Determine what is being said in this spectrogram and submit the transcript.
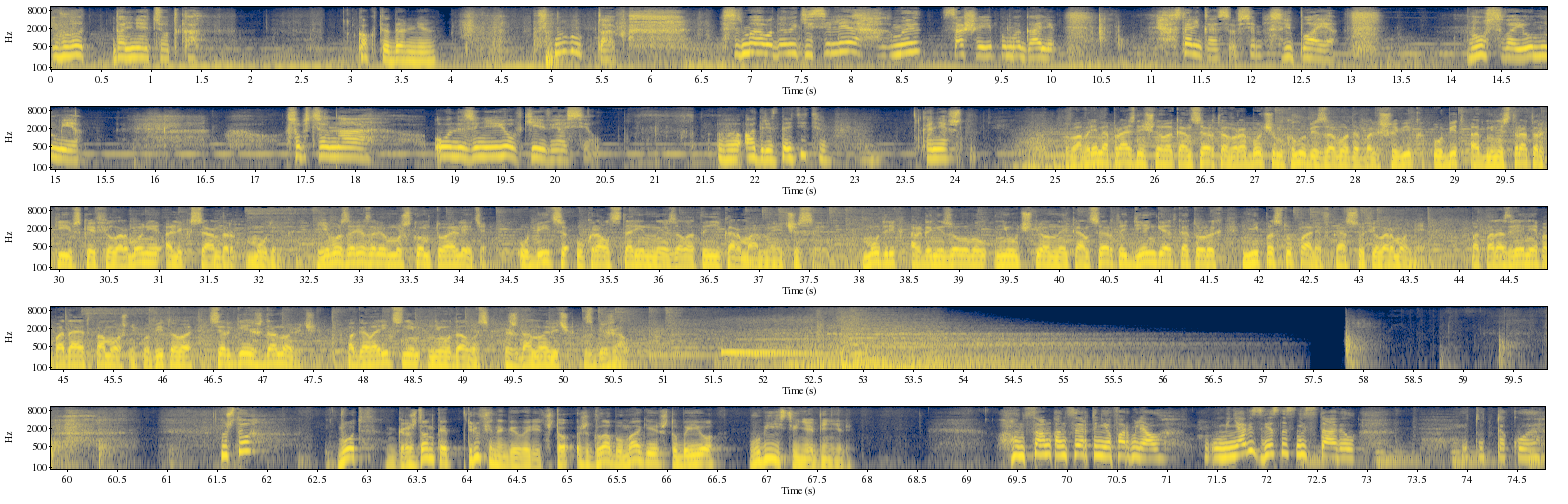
Его дальняя тетка. Как то дальняя? Ну, так. Седьмая вода на киселе. Мы с Сашей ей помогали. Старенькая совсем, слепая. Ну, в своем уме. Собственно, он из-за нее в Киеве осел. Адрес дадите? Конечно. Во время праздничного концерта в рабочем клубе завода «Большевик» убит администратор Киевской филармонии Александр Мудрик. Его зарезали в мужском туалете. Убийца украл старинные золотые карманные часы. Мудрик организовывал неучтенные концерты, деньги от которых не поступали в кассу филармонии. Под подозрение попадает помощник убитого Сергей Жданович. Поговорить с ним не удалось. Жданович сбежал. Ну что? Вот, гражданка Трюфина говорит, что жгла бумаги, чтобы ее в убийстве не обвинили. Он сам концерты не оформлял. Меня в известность не ставил. И тут такое.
